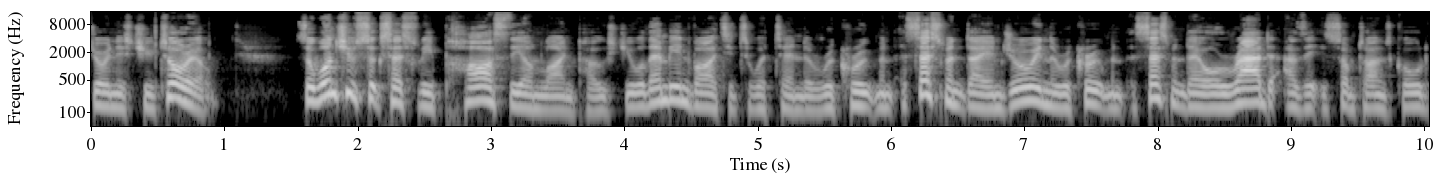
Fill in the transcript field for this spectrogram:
during this tutorial. So once you've successfully passed the online post, you will then be invited to attend a recruitment assessment day. And during the recruitment assessment day, or RAD as it is sometimes called,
